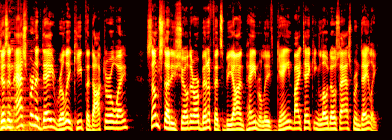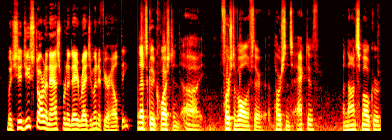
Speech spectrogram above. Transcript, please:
Does an aspirin a day really keep the doctor away? Some studies show there are benefits beyond pain relief gained by taking low dose aspirin daily. But should you start an aspirin a day regimen if you're healthy? That's a good question. Uh, first of all, if the person's active, a non smoker,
